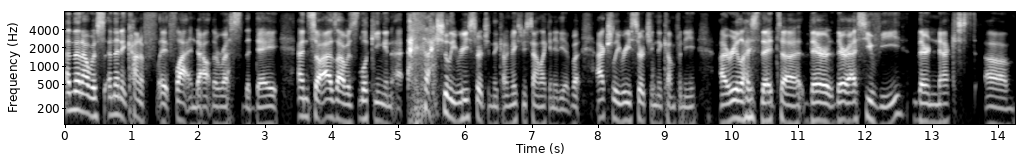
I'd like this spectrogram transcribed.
And then i was and then it kind of it flattened out the rest of the day. And so as i was looking and actually researching the company makes me sound like an idiot but actually researching the company i realized that uh, their their suv their next um,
